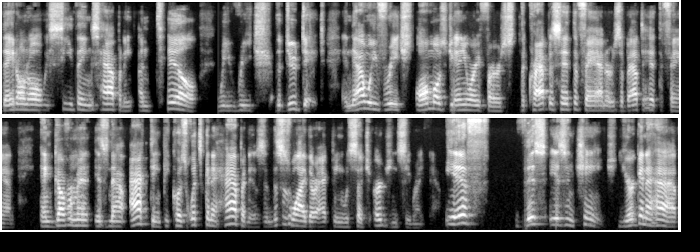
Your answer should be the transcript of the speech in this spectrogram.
they don't always see things happening until we reach the due date. And now we've reached almost January 1st. The crap has hit the fan or is about to hit the fan. and government is now acting because what's going to happen is, and this is why they're acting with such urgency right now. If this isn't changed, you're going to have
